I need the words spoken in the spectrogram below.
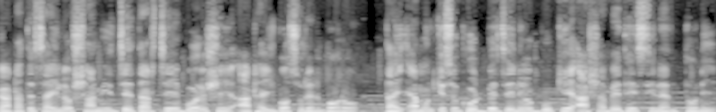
কাটাতে চাইলেও স্বামী যে তার চেয়ে বয়সে আঠাইশ বছরের বড়। তাই এমন কিছু ঘটবে জেনেও বুকে আশা বেঁধেই ছিলেন তনি।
